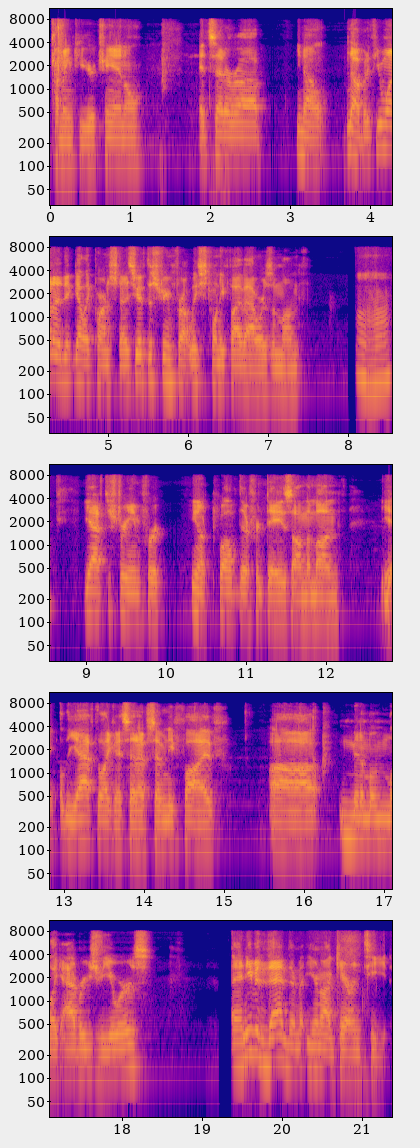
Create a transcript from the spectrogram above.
coming to your channel, etc. You know, no, but if you want to get like partner status, you have to stream for at least 25 hours a month. Mm-hmm. You have to stream for, you know, 12 different days on the month. You, you have to, like I said, have 75 uh, minimum like average viewers. And even then, they're not, you're not guaranteed.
